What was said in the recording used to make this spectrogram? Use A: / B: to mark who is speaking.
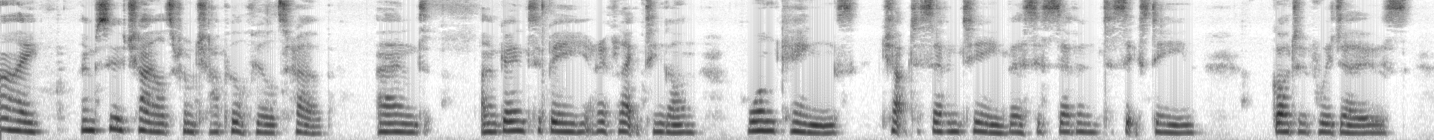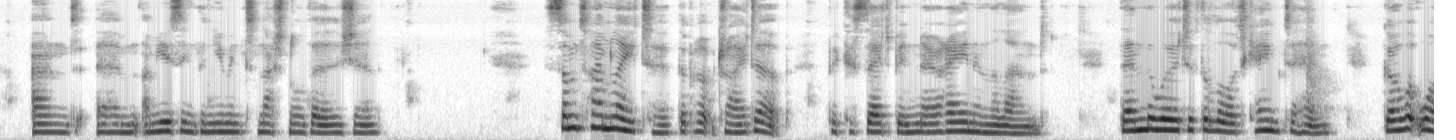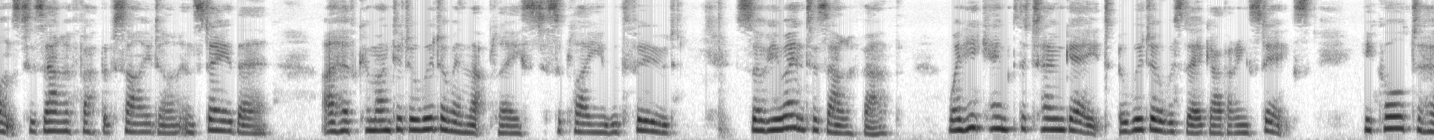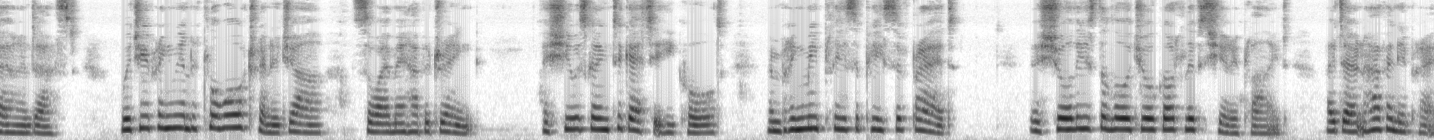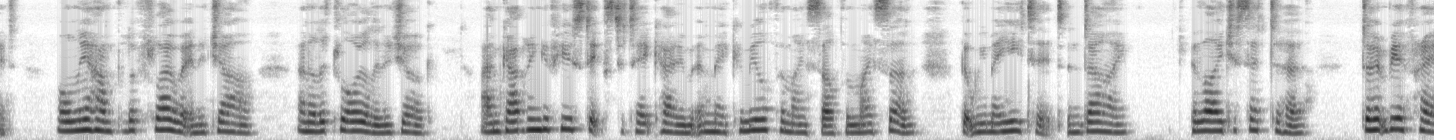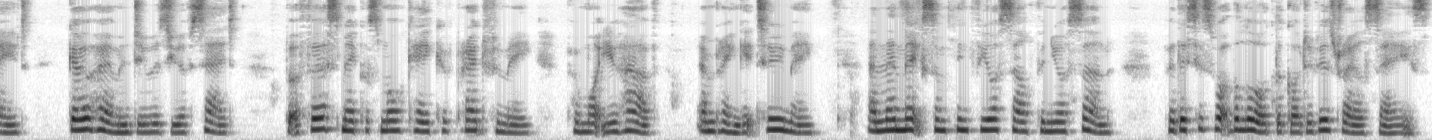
A: Hi, I'm Sue Childs from Chapel Fields Hub, and I'm going to be reflecting on 1 Kings chapter 17, verses 7 to 16, God of Widows, and um, I'm using the New International Version. Sometime later, the brook dried up because there had been no rain in the land. Then the word of the Lord came to him Go at once to Zarephath of Sidon and stay there. I have commanded a widow in that place to supply you with food. So he went to Zarephath. When he came to the town gate, a widow was there gathering sticks. He called to her and asked, Would you bring me a little water in a jar, so I may have a drink? As she was going to get it, he called, And bring me, please, a piece of bread. As surely as the Lord your God lives, she replied, I don't have any bread only a handful of flour in a jar, and a little oil in a jug. I am gathering a few sticks to take home and make a meal for myself and my son, that we may eat it and die. Elijah said to her, Don't be afraid. Go home and do as you have said. But first make a small cake of bread for me from what you have, and bring it to me. And then make something for yourself and your son. For this is what the Lord, the God of Israel, says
